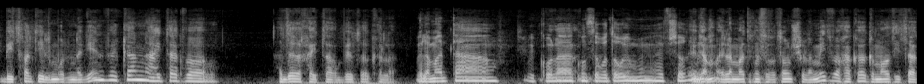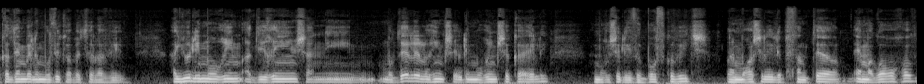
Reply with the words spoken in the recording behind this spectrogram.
והתחלתי ללמוד לנגן, וכאן הייתה כבר, הדרך הייתה הרבה יותר קלה. ולמדת בכל הקונסרבטוריום האפשריים. גם למדתי קונסרבטוריון שולמית, ואחר כך גמרתי את האקדמיה למוזיקה בתל אביב. היו לי מורים אדירים, שאני מודה לאלוהים שהיו לי מורים שכאלה. המורה שלי זה בוסקוביץ', והמורה שלי לפסנתר, אמה גורוכוב.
